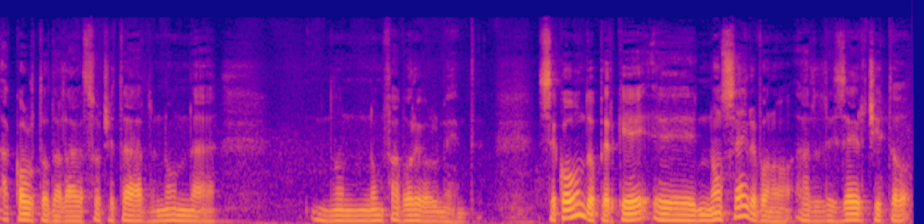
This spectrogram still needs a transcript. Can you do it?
accolto dalla società non, non, non favorevolmente. Secondo perché eh, non servono all'esercito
